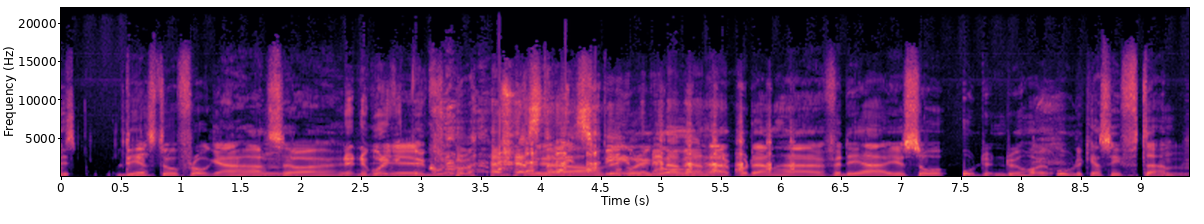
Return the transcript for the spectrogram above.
Det, det är en stor fråga. Alltså, mm. nu, nu, går det, nu går de här ja, spinn, vi går igång här på den här. För det är ju så. Du, du har ju olika syften mm.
